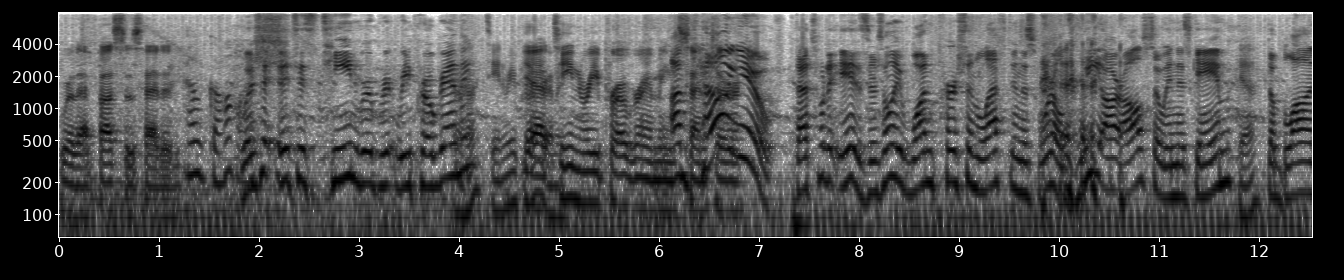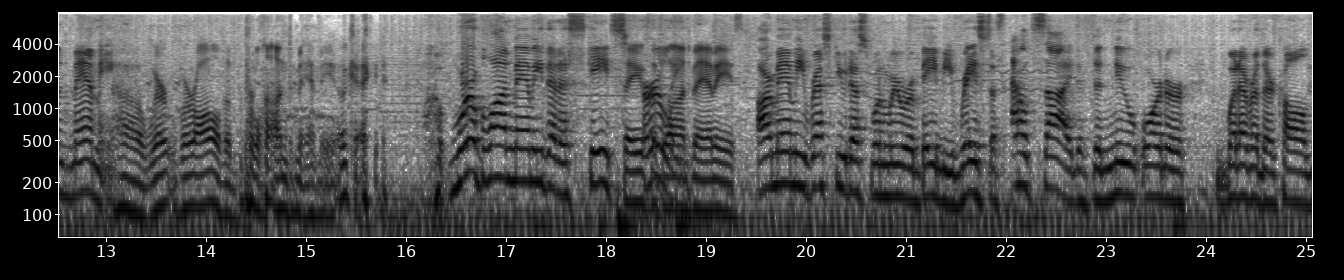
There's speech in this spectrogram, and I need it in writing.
where that bus is headed. oh god. What is it? It's his teen re- reprogramming? Uh-huh, teen reprogramming. Yeah, Teen Reprogramming center. I'm Center. telling you, that's what it is. There's only one person left in this world. we are also in this game. Yeah. The blonde mammy. Oh, we're we're all the blonde mammy. Okay. We're a blonde mammy that escaped Save early. the blonde mammies. Our mammy rescued us when we were a baby, raised us outside of the new order, whatever they're called,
